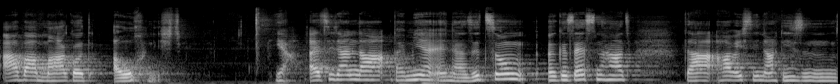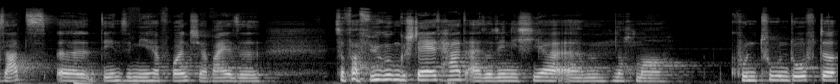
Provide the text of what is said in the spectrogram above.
Aber Margot auch nicht. Ja, als sie dann da bei mir in der Sitzung äh, gesessen hat, da habe ich sie nach diesem Satz, äh, den sie mir hier freundlicherweise zur Verfügung gestellt hat, also den ich hier ähm, nochmal kundtun durfte,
